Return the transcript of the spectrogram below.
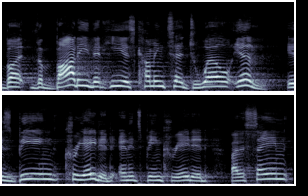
but the body that he is coming to dwell in is being created, and it's being created by the same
